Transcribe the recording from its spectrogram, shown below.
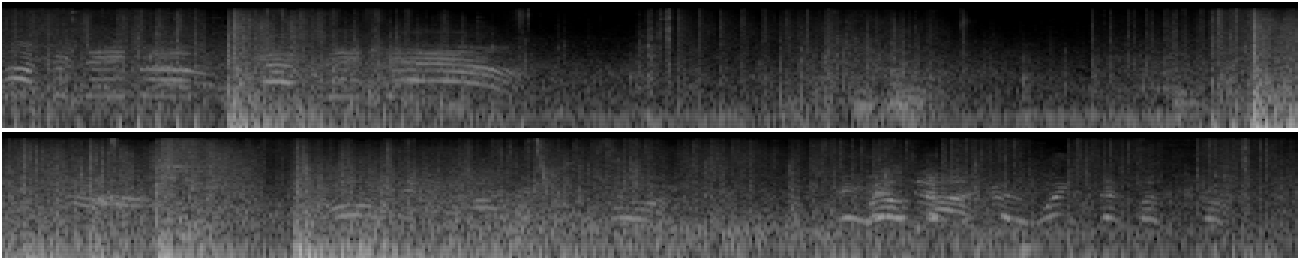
Fuckers ain't moving! We got pinned down! Well done! Wait that motherfucker!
